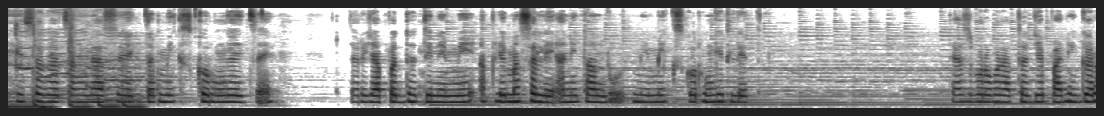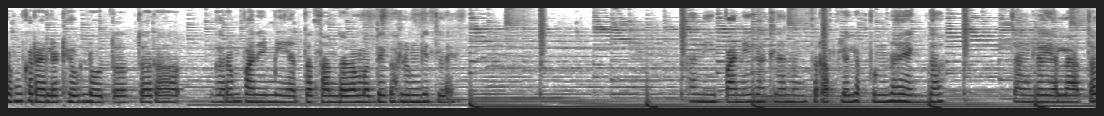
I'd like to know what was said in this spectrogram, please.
हे सगळं चांगलं असं एकदम मिक्स करून घ्यायचं आहे तर या पद्धतीने मी आपले मसाले आणि तांदूळ मी मिक्स करून घेतलेत. त्याचबरोबर आता जे पाणी गरम करायला ठेवलं होतं तर गरम पाणी मी आता तांदळामध्ये घालून घेतलं आहे आणि पाणी घातल्यानंतर आपल्याला पुन्हा एकदा चांगलं याला आता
